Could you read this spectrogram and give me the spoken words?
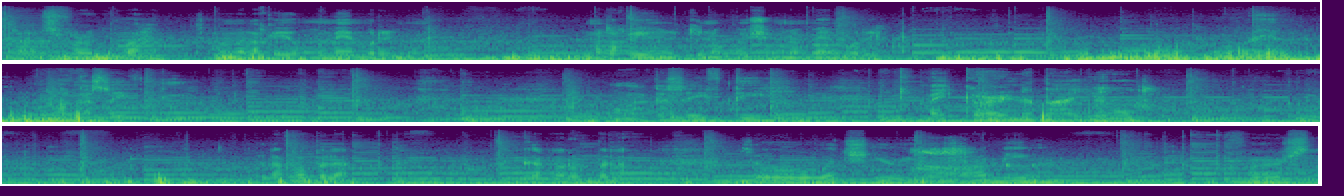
transfer ko pa. Tsaka malaki yung memory nun. Malaki yung kinukonsume ng memory. Ayan, mga ka-safety, may car na tayo. Wala pa pala. Kakaroon pala. So, watch nyo yung aming first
